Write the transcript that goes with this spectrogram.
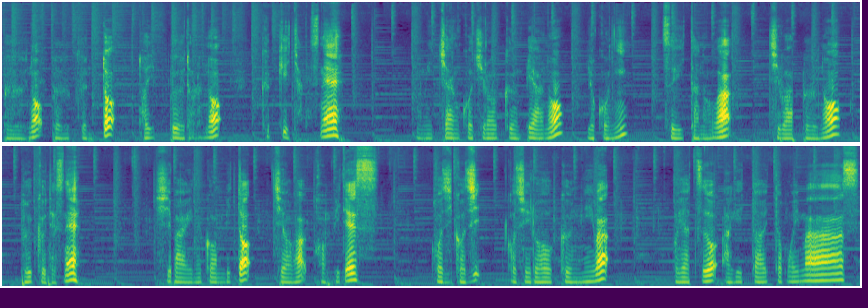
プーのプーくんとトイプードルのクッキーちゃんですねミミちゃんコチロウくんペアの横についたのはチワプーのプーくんですね柴犬コンビとチワワコンビです。こじこじ、こじろうくんにはおやつをあげたいと思います。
